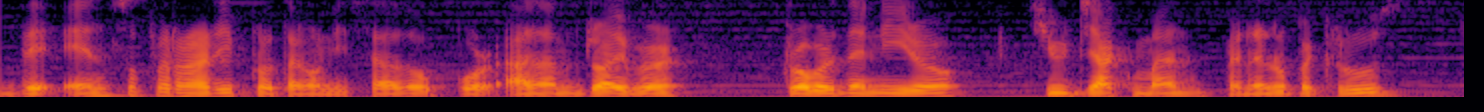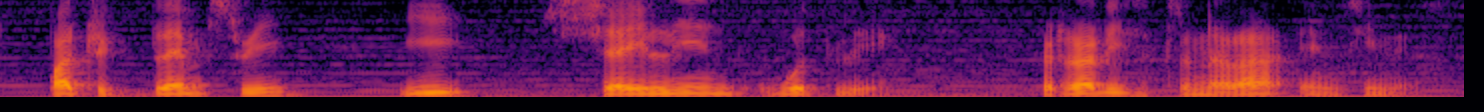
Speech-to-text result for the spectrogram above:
de Enzo Ferrari protagonizado por Adam Driver, Robert De Niro, Hugh Jackman, Penelope Cruz, Patrick Dempsey y Shailene Woodley. Ferrari se estrenará en cines.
